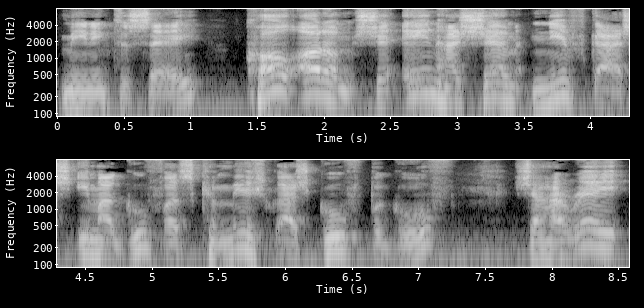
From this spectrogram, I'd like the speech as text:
meaning to say, Kol adam she'ein Hashem nifgash imagufas kamifgash guf beguf, shaharei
